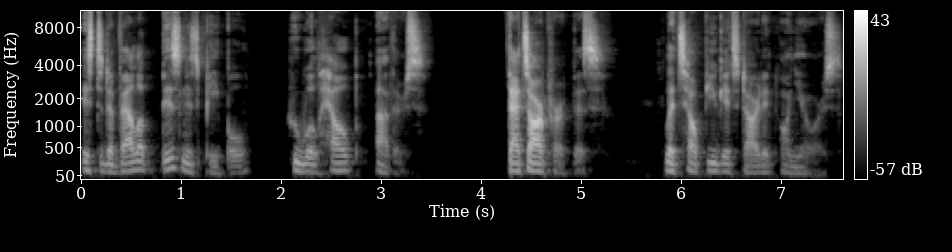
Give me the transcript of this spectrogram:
is to develop business people who will help others. That's our purpose. Let's help you get started on yours.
